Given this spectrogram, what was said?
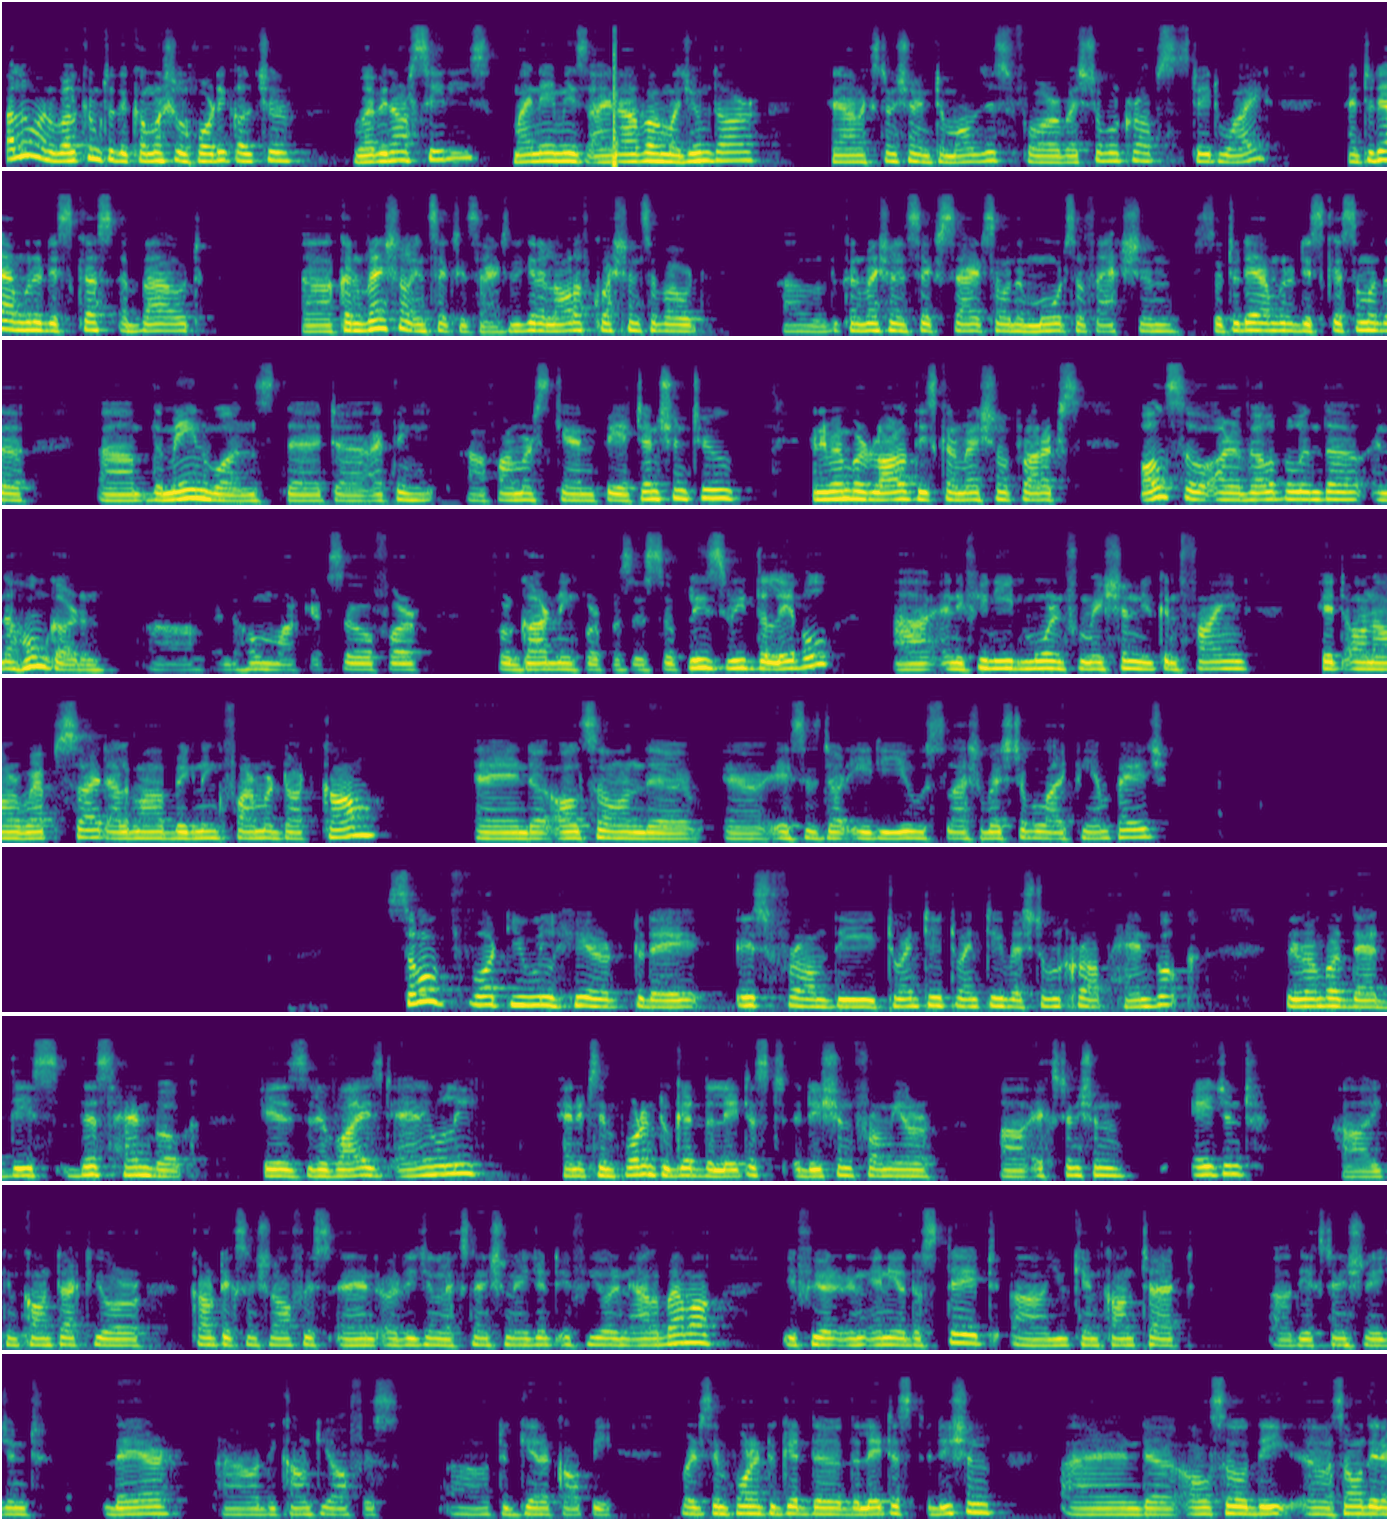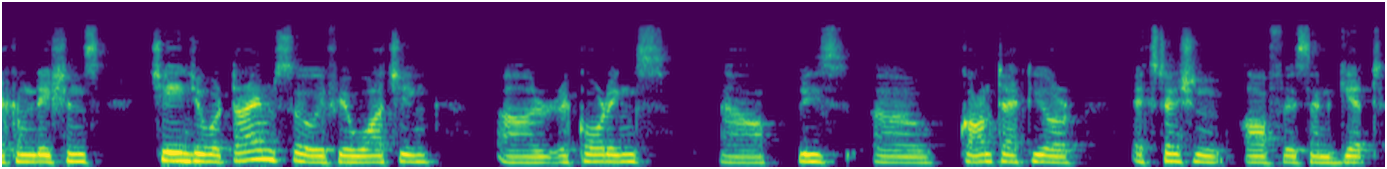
Hello and welcome to the Commercial Horticulture webinar series. My name is Ayanava Majumdar and I'm extension entomologist for vegetable crops statewide. And today I'm going to discuss about uh, conventional insecticides. We get a lot of questions about uh, the conventional insecticides, some of the modes of action. So today I'm going to discuss some of the um, the main ones that uh, I think uh, farmers can pay attention to. And remember, a lot of these conventional products also are available in the in the home garden uh, in the home market. So for for gardening purposes. So please read the label. Uh, and if you need more information, you can find it on our website, alabamabeginningfarmer.com, and uh, also on the uh, aces.edu slash vegetable IPM page. Some of what you will hear today is from the 2020 Vegetable Crop Handbook. Remember that this, this handbook is revised annually, and it's important to get the latest edition from your uh, extension agent. Uh, you can contact your county extension office and a regional extension agent if you're in Alabama. If you're in any other state, uh, you can contact uh, the extension agent there uh, or the county office uh, to get a copy. But it's important to get the, the latest edition and also the some of the recommendations change over time. So if you're watching recordings, uh, please uh, contact your extension office and get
